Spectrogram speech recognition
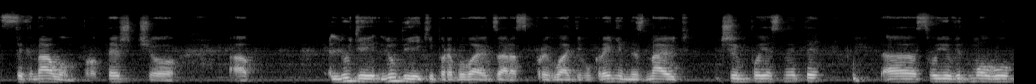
сигналом про те, що люди, люди, які перебувають зараз при владі в Україні, не знають, чим пояснити е, свою відмову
